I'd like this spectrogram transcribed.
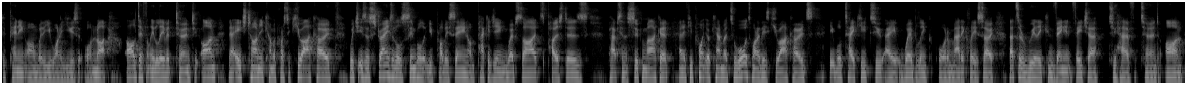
depending on whether you want to use it or not. I'll definitely leave it turned to on. Now each time you come across a QR code, which is a strange little symbol that you've probably seen on packaging, websites, posters, perhaps in a supermarket. And if you point your camera towards one of these QR codes, it will take you to a web link automatically. So that's a really convenient feature to have turned on.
